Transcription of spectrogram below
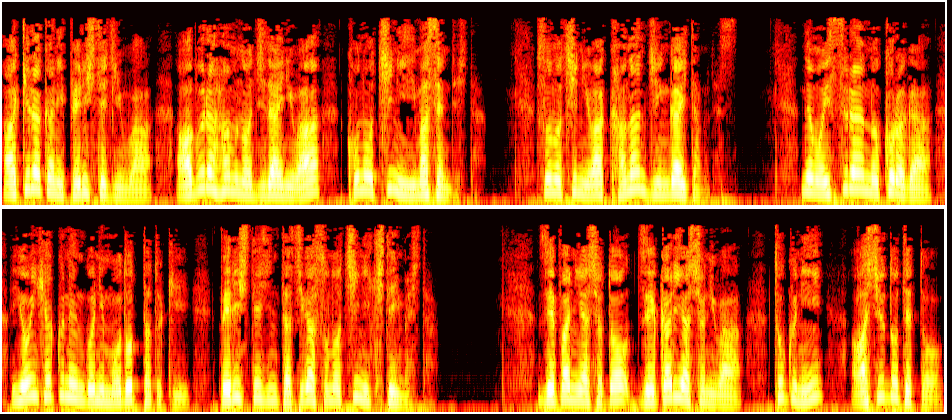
明らかにペリシテ人は、アブラハムの時代にはこの地にいませんでした。その地にはカナン人がいたのです。でもイスラエルの子らが400年後に戻ったとき、ペリシテ人たちがその地に来ていました。ゼパニア書とゼカリア書には、特にアシュドテと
